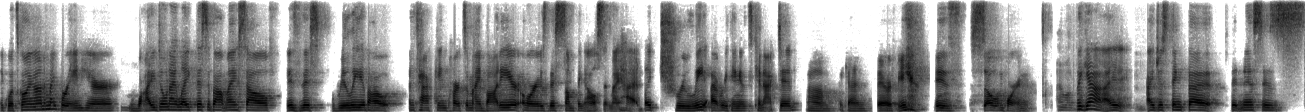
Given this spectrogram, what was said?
like what's going on in my brain here mm-hmm. why don't i like this about myself is this really about attacking parts of my body or, or, is this something else in my head like truly everything is connected um again therapy is so important i love that. but yeah i i just think that fitness is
